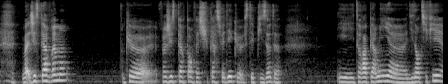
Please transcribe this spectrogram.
bah, j'espère vraiment que... Enfin, j'espère pas en fait, je suis persuadée que cet épisode, il t'aura permis d'identifier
